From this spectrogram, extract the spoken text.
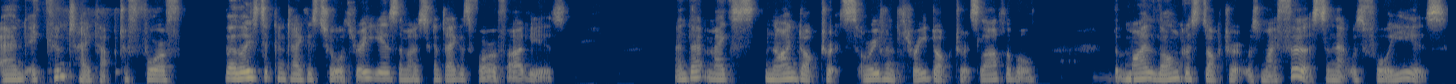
And it can take up to four, or, the least it can take is two or three years, the most it can take is four or five years. And that makes nine doctorates or even three doctorates laughable. But my longest doctorate was my first, and that was four years.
